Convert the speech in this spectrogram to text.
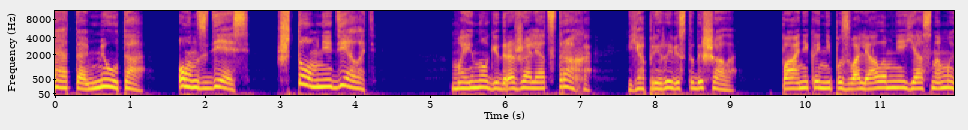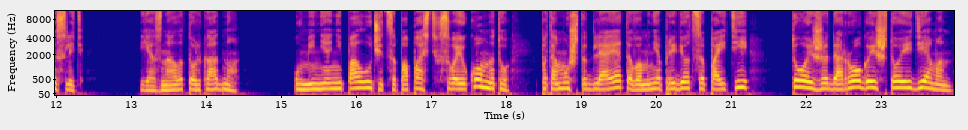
Это Мюта! Он здесь! Что мне делать? Мои ноги дрожали от страха. Я прерывисто дышала. Паника не позволяла мне ясно мыслить. Я знала только одно. У меня не получится попасть в свою комнату, потому что для этого мне придется пойти той же дорогой, что и демон.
